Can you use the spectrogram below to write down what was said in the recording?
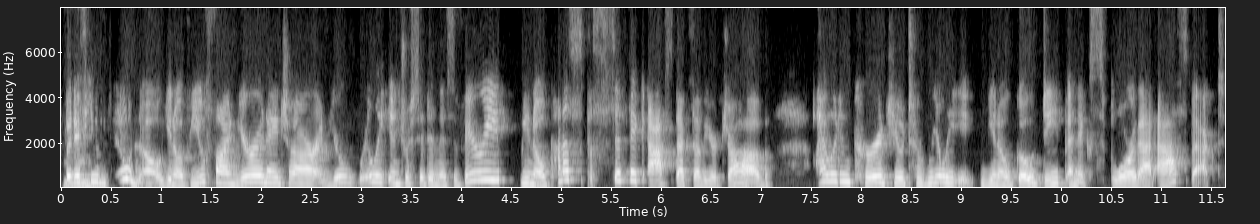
But mm-hmm. if you do know, you know, if you find you're in HR and you're really interested in this very, you know, kind of specific aspect of your job, I would encourage you to really, you know, go deep and explore that aspect.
